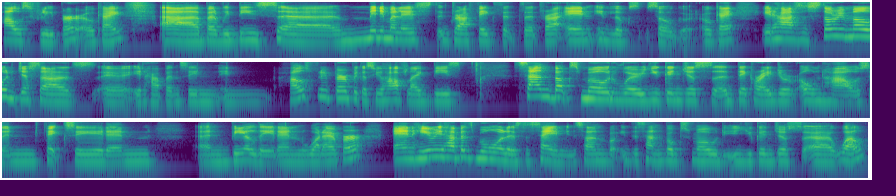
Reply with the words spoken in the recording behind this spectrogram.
House Flipper, okay, uh, but with these uh, minimalist graphics, etc., and it looks so good, okay. It has a story mode, just as uh, it happens in in House Flipper, because you have like this sandbox mode where you can just uh, decorate your own house and fix it and and build it and whatever. And here it happens more or less the same in sand in the sandbox mode. You can just uh, well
